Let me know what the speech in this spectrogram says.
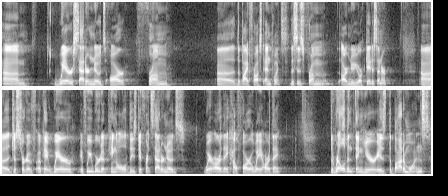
um, where Saturn nodes are from uh, the Bifrost endpoints, this is from our New York data center. Uh, just sort of, okay, where, if we were to ping all of these different Saturn nodes, where are they? How far away are they? The relevant thing here is the bottom ones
